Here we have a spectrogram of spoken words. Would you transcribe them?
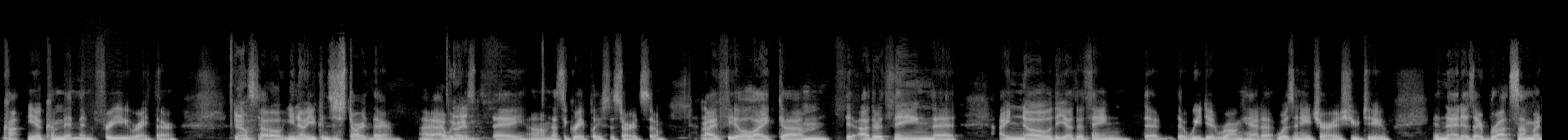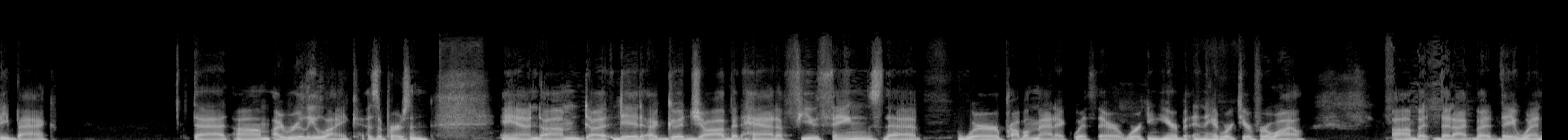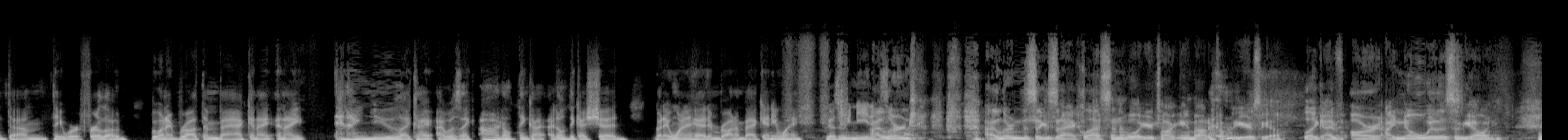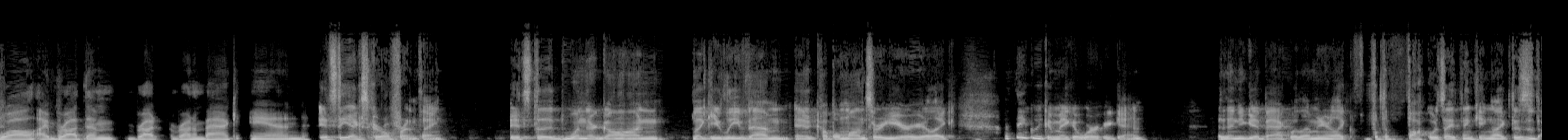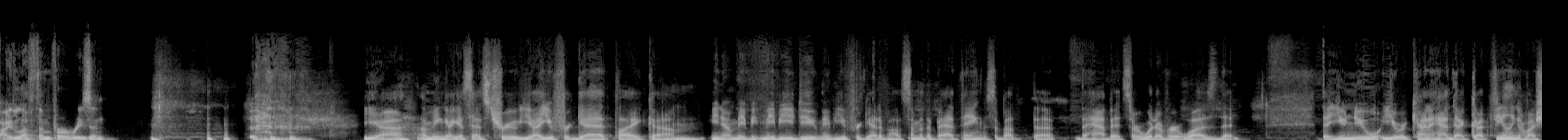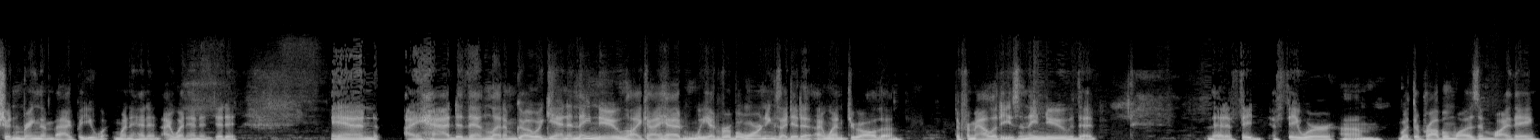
co- you know commitment for you right there. Yeah. and so you know you can just start there. I, I would Right. just say um, that's a great place to start. So i feel like um, the other thing that i know the other thing that that we did wrong had a, was an hr issue too. And that is i brought somebody back that um, i really like as a person and um, d- did a good job, but had a few things that were problematic with their working here. But and they had worked here for a while, um, but that I but they went um, they were furloughed. But when I brought them back, and I and I and I knew like I, I was like oh I don't think I, I don't think I should, but I went ahead and brought them back anyway because we needed. I learned somebody. I learned this exact lesson of what you're talking about a couple of years ago. Like I've already I know where this is going. Well, I brought them brought brought them back, and It's the ex-girlfriend thing. It's the when they're gone, like you leave them in a couple months or a year, you're like, I think we can make it work again. And then you get back with them and you're like, what the fuck was I thinking? Like this is I left them for a reason. Yeah, I mean, I guess that's true. Yeah, you forget, like, um, you know, maybe maybe you do. Maybe you forget about some of the bad things, about the the habits or whatever it was that that you knew you were kind of had that gut feeling of I shouldn't bring them back, but you went ahead and I went ahead and did it, and I had to then let them go again. And they knew, like, I had we had verbal warnings. I did it. I went through all the the formalities, and they knew that that if they if they were um, what the problem was and why they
